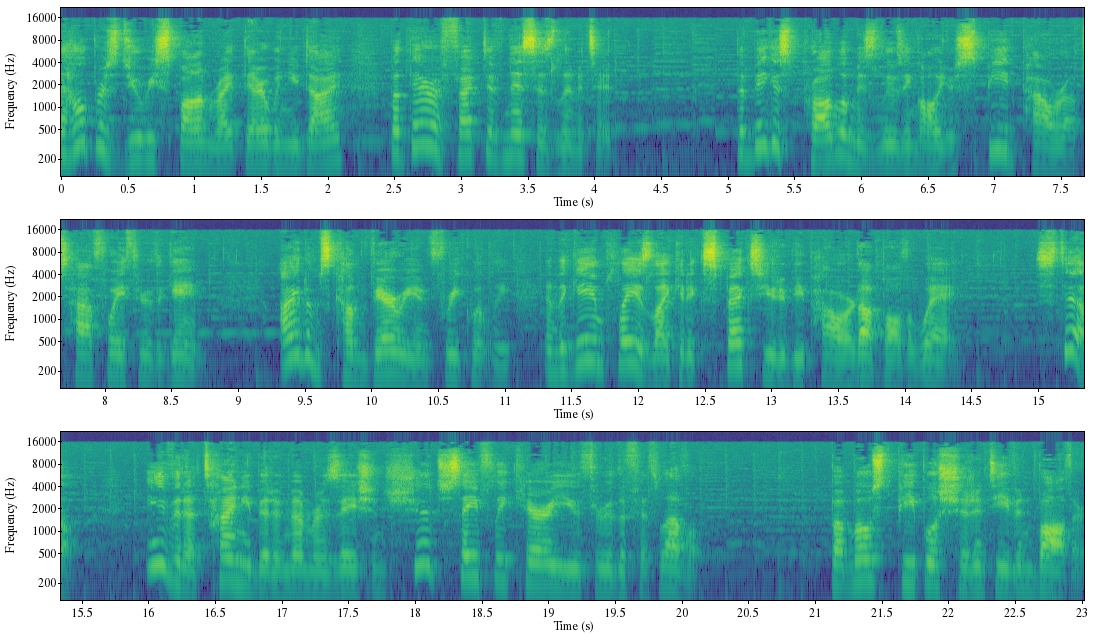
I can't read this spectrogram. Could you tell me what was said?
The helpers do respawn right there when you die, but their effectiveness is limited. The biggest problem is losing all your speed power-ups halfway through the game. Items come very infrequently, and the game plays like it expects you to be powered up all the way. Still, even a tiny bit of memorization should safely carry you through the fifth level. But most people shouldn't even bother,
